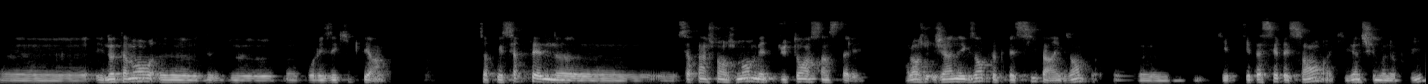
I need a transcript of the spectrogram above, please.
Euh, et notamment euh, pour les équipes terrain. C'est-à-dire que certains changements mettent du temps à s'installer. Alors, j'ai un exemple précis, par exemple, qui est, qui, est, assez récent, qui vient de chez Monoprix.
